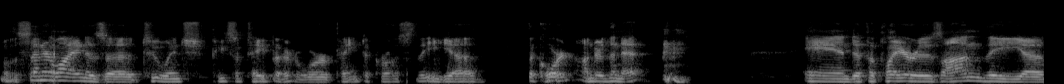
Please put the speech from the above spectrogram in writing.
Well, the center line is a two-inch piece of tape or paint across the uh, the court under the net, and if a player is on the uh,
